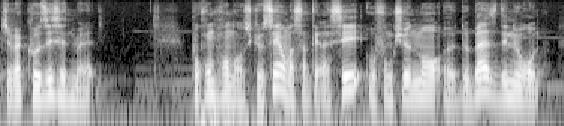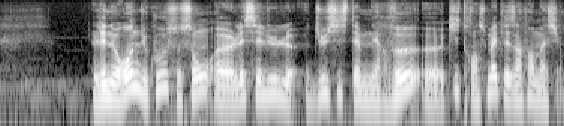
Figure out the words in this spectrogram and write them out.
qui va causer cette maladie. Pour comprendre ce que c'est, on va s'intéresser au fonctionnement de base des neurones. Les neurones, du coup, ce sont les cellules du système nerveux qui transmettent les informations.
